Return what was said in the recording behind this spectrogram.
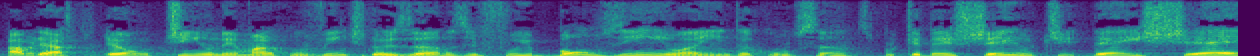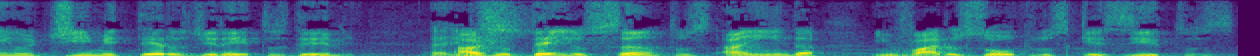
Abre aspas. Eu tinha o Neymar com 22 anos e fui bonzinho ainda com o Santos, porque deixei o, ti, deixei o time ter os direitos dele. É. Ajudei o Santos ainda em vários outros quesitos.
